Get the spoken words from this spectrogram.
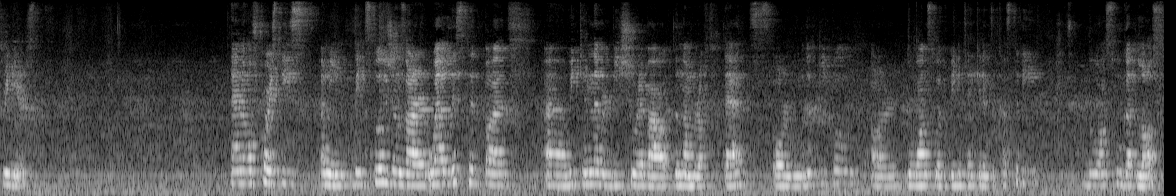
three years. And of course, these, I mean, the explosions are well listed, but uh, we can never be sure about the number of deaths or wounded people or the ones who have been taken into custody, the ones who got lost.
